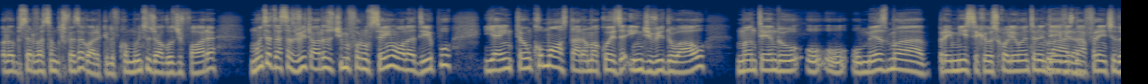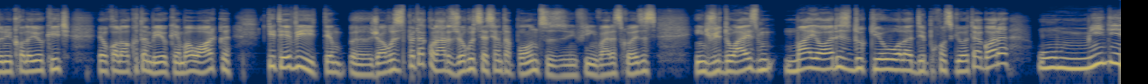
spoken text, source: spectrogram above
pela observação que tu fez agora, que ele ficou muitos jogos de fora. Muitas dessas vitórias do time foram sem o Oladipo, e aí então, como o All-Star é uma coisa individual, mantendo o, o, o mesma premissa que eu escolhi o Anthony claro. Davis na frente do Nikola Jokic, eu coloco também o Kemba Walker, que teve tem, uh, jogos espetaculares, jogo de 60 pontos, enfim, várias coisas individuais maiores do que o Oladipo conseguiu até agora. Um mini,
